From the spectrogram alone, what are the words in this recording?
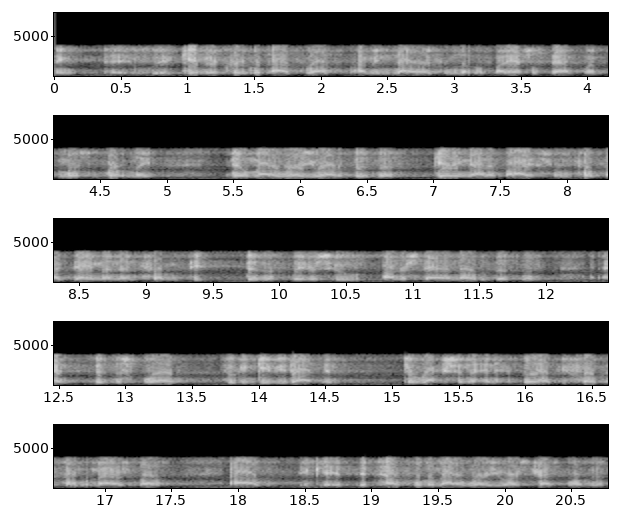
it came at a critical time for us. I mean, not only from a financial standpoint, but most importantly, no matter where you are in a business, getting that advice from folks like Daymond and from business leaders who understand and know the business and business world, who can give you that direction and really help you focus on what matters most. Um, it, it, it's helpful no matter where you are. It's transformative.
